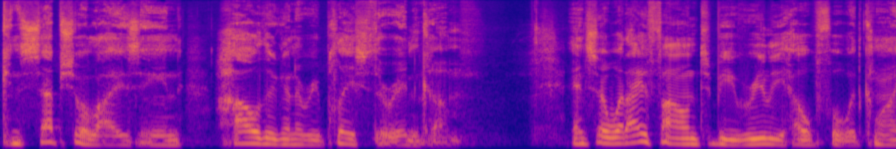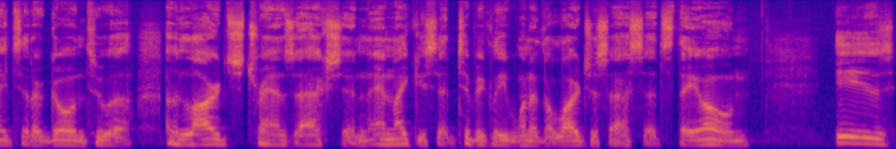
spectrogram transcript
conceptualizing how they're going to replace their income. And so, what I found to be really helpful with clients that are going through a, a large transaction, and like you said, typically one of the largest assets they own, is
